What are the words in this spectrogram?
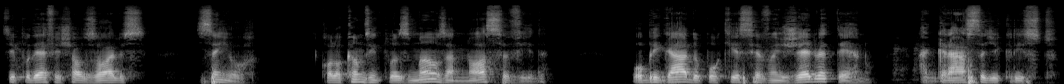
Se puder fechar os olhos, Senhor, colocamos em tuas mãos a nossa vida. Obrigado porque esse Evangelho eterno, a graça de Cristo,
